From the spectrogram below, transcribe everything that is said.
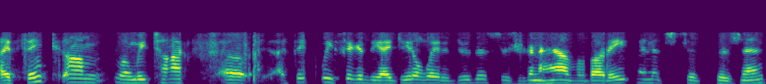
I think um, when we talked, uh, I think we figured the ideal way to do this is you're going to have about eight minutes to present,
